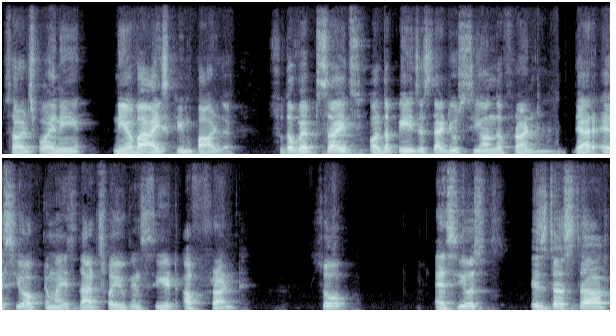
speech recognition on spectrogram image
search for any nearby ice cream parlor. So the websites or the pages that you see on the front, mm, they are SEO optimized. That's why you can see it up front. So SEO is just a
